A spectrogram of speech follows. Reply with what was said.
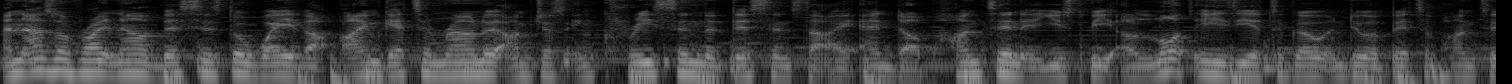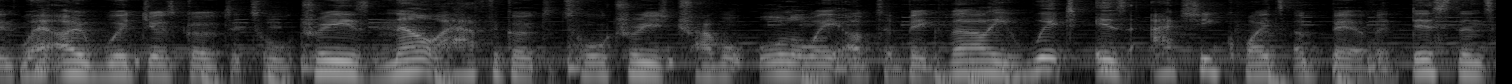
and as of right now this is the way that I'm getting around it. I'm just increasing the distance that I end up hunting. It used to be a lot easier to go and do a bit of hunting where I would just go to tall trees. Now I have to go to tall trees travel all the way up to Big Valley which is actually quite a bit of a distance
